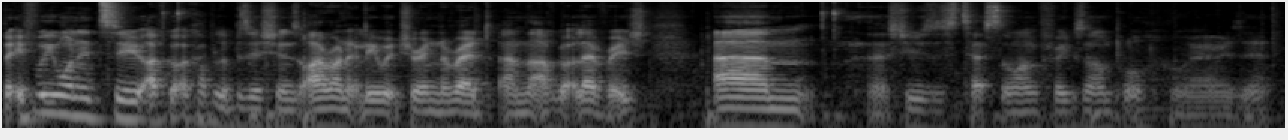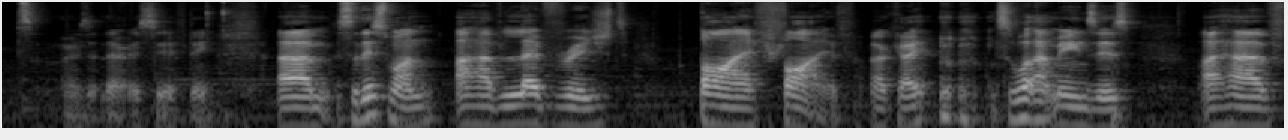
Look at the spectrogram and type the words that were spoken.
But if we wanted to, I've got a couple of positions, ironically, which are in the red um, that I've got leveraged. Um, let's use this Tesla one, for example. Where is it? Where is it? There it is, CFD. Um, so this one, I have leveraged by five, okay? so what that means is I have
